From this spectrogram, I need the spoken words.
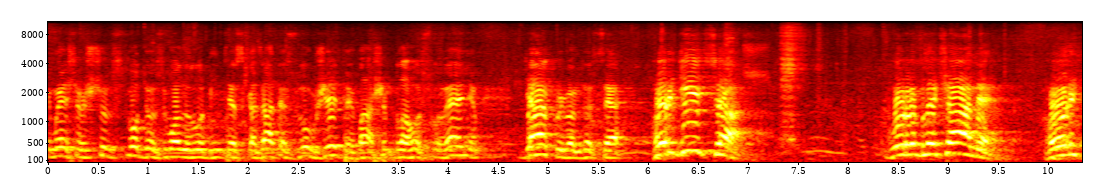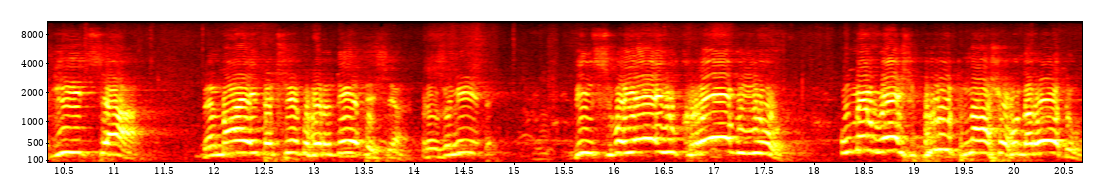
і моє священство дозволило мені це сказати, служити вашим благословенням. Дякую вам за це. Гордіться, воробличане, гордіться. Ви маєте чим гордитися, розумієте? Він своєю кров'ю умив весь бруд нашого народу.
